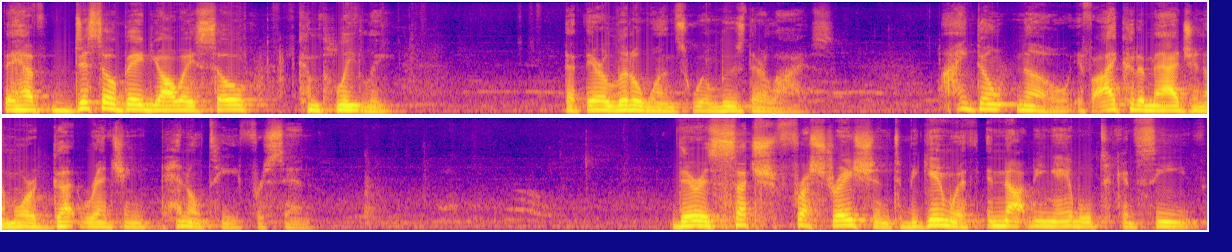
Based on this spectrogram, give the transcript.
They have disobeyed Yahweh so completely that their little ones will lose their lives. I don't know if I could imagine a more gut wrenching penalty for sin. There is such frustration to begin with in not being able to conceive.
